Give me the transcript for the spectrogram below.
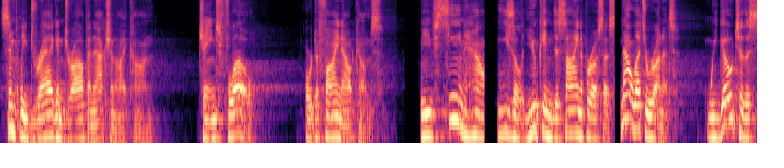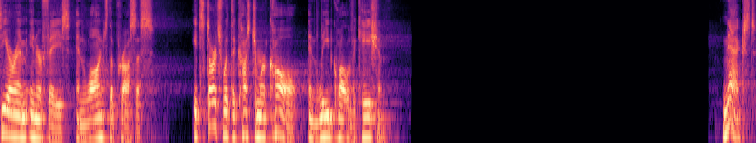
simply drag and drop an action icon, change flow, or define outcomes. We've seen how easily you can design a process. Now let's run it. We go to the CRM interface and launch the process. It starts with the customer call and lead qualification. Next,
